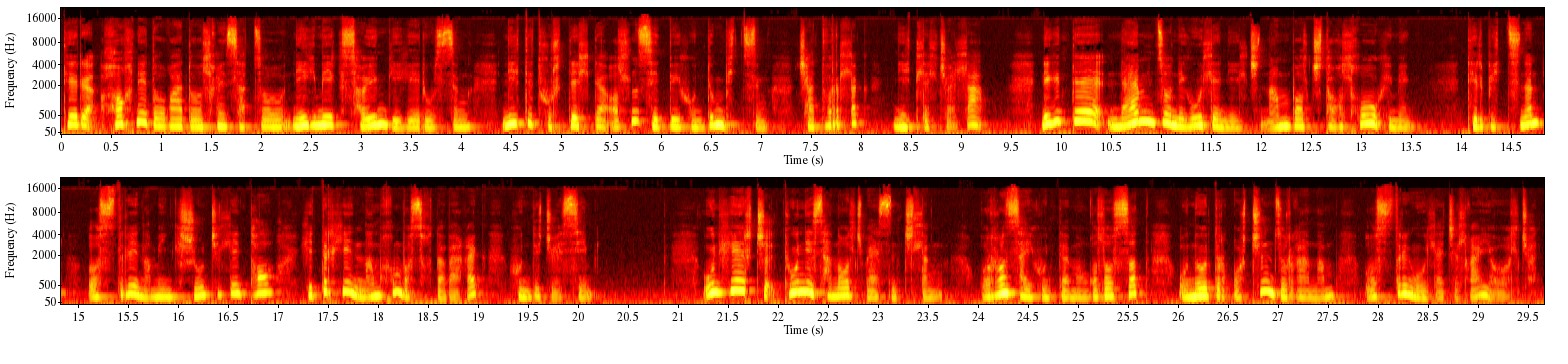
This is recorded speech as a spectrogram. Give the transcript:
Тэр хонхны дууга дуулахын сацуу нийгмийг соён гэгэрүүлсэн нийтэд хүртээлтэй олон сэдвийг хөндөм битсэн чадварлаг нийтлэлч байлаа. Нэгэнтээ 800 нэгүүлээ нийлж нам болж тоглох уу хэмээн тэр битсэн нь улс төрийн намын гишүүнчлийн тоо хитрхийн намхан босготой байгааг хөндөж байсан юм. Үнэхээр ч түүний сануулж байсанчлан 3 сая хүнтэй Монгол улсад өнөөдөр 36 нам улс төрийн үйл ажиллагаа явуулж байна.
